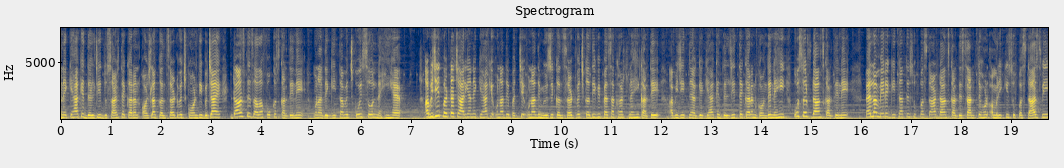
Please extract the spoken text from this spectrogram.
ਨੇ ਕਿਹਾ ਕਿ ਦਿਲਜੀਤ ਦੁਸਾਂਝ ਤੇ ਕਰਨ ਔਜਲਾ ਕਨਸਰਟ ਵਿੱਚ ਗਾਉਣ ਦੀ ਬਜਾਏ ਡਾਂਸ ਤੇ ਜ਼ਿਆਦਾ ਫੋਕਸ ਕਰਦੇ ਨੇ। ਉਹਨਾਂ ਦੇ ਗੀਤਾਂ ਵਿੱਚ ਕੋਈ ਸੋਲ ਨਹੀਂ ਹੈ। ਅਭਿਜੀਤ ਭੱਟਾਚਾਰੀਆ ਨੇ ਕਿਹਾ ਕਿ ਉਹਨਾਂ ਦੇ ਬੱਚੇ ਉਹਨਾਂ ਦੇ 뮤직 ਕੰਸਰਟ ਵਿੱਚ ਕਦੀ ਵੀ ਪੈਸਾ ਖਰਚ ਨਹੀਂ ਕਰਦੇ। ਅਭਿਜੀਤ ਨੇ ਅੱਗੇ ਕਿਹਾ ਕਿ ਦਿਲਜੀਤ ਤੇ ਕਰਨ ਗਾਉਂਦੇ ਨਹੀਂ, ਉਹ ਸਿਰਫ ਡਾਂਸ ਕਰਦੇ ਨੇ। ਪਹਿਲਾਂ ਮੇਰੇ ਗੀਤਾਂ ਤੇ ਸੁਪਰਸਟਾਰ ਡਾਂਸ ਕਰਦੇ ਸਨ ਤੇ ਹੁਣ ਅਮਰੀਕੀ ਸੁਪਰਸਟਾਰਸ ਵੀ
